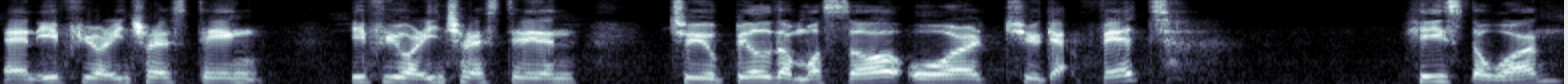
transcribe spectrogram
And if you are interesting, if you are interested in to build a muscle or to get fit, he's the one.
